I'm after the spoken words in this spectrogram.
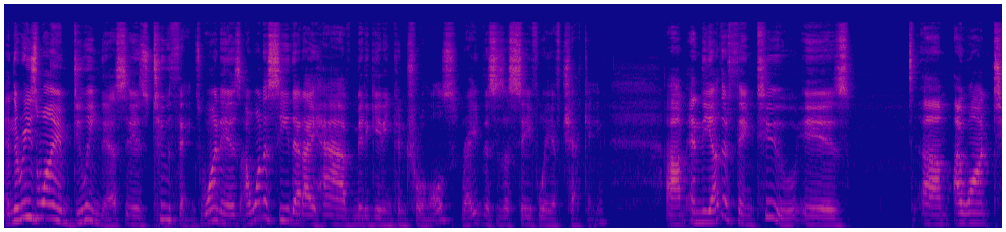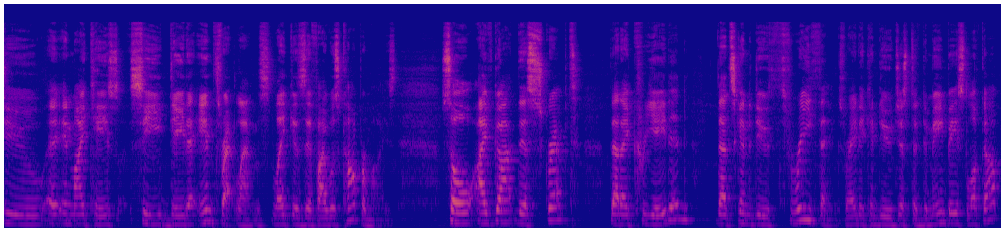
And the reason why I'm doing this is two things. One is I want to see that I have mitigating controls, right? This is a safe way of checking. Um, and the other thing too is um, I want to, in my case, see data in threat lens, like as if I was compromised. So I've got this script that I created that's going to do three things, right? It can do just a domain-based lookup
